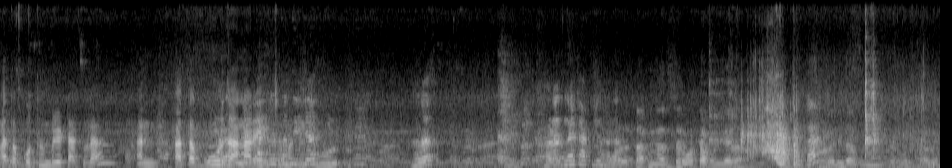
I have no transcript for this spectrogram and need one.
आता कोथिंबीर टाकला आणि आता गूळ जाणार आहे याच्यामध्ये गूळ हळद हळद नाही टाकली हळद हळद टाकून आता सर्व टाकून द्या टाकू का हळदी टाकून सर्व टाकून.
